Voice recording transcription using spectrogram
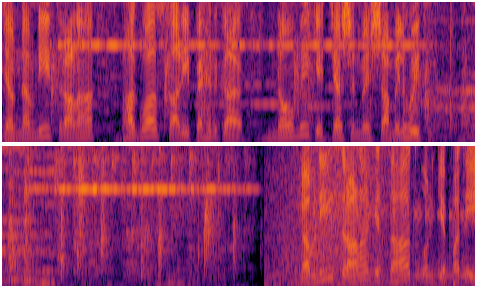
जब नवनीत राणा भगवा साड़ी पहनकर नवमी के जश्न में शामिल हुई थी। नवनीत राणा के साथ उनके पति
